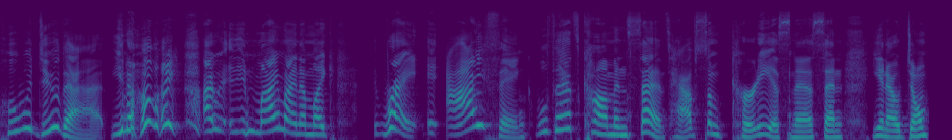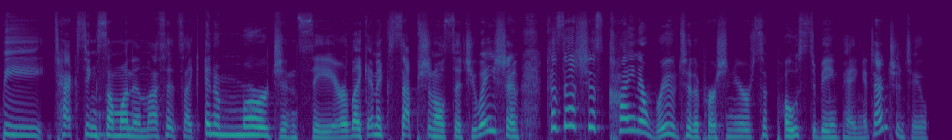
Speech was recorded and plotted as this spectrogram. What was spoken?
who would do that? You know, like I in my mind, I'm like, right. I think, well, that's common sense. Have some courteousness, and you know, don't be texting someone unless it's like an emergency or like an exceptional situation, because that's just kind of rude to the person you're supposed to be paying attention to.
